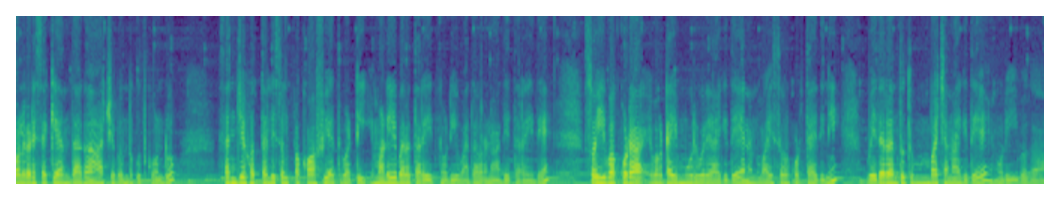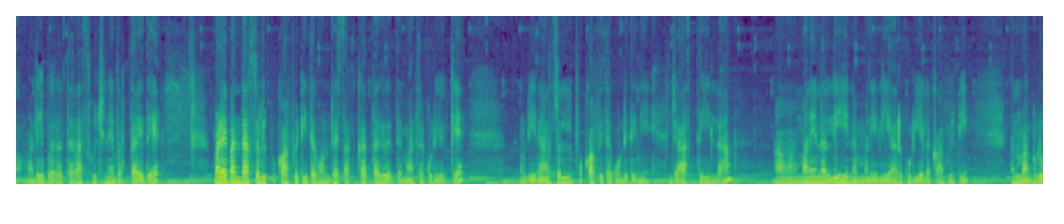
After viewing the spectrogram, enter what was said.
ಒಳಗಡೆ ಸೆಕೆ ಅಂದಾಗ ಆಚೆ ಬಂದು ಕೂತ್ಕೊಂಡು ಸಂಜೆ ಹೊತ್ತಲ್ಲಿ ಸ್ವಲ್ಪ ಕಾಫಿ ಅಥವಾ ಟೀ, ಮಳೆ ಬರೋ ಥರ ಇತ್ತು ನೋಡಿ, ವಾತಾವರಣ ಅದೇ ಥರ ಇದೆ. ಸೊ ಇವಾಗ ಕೂಡ ಇವಾಗ ಟೈಮ್ ಮೂರುವರೆ ಆಗಿದೆ. ನಾನು ವಾಯ್ಸ್ ಓವರ್ ಕೊಡ್ತಾ ಇದ್ದೀನಿ. ವೆದರ್ ಅಂತೂ ತುಂಬ ಚೆನ್ನಾಗಿದೆ. ನೋಡಿ, ಇವಾಗ ಮಳೆ ಬರೋ ಥರ ಸೂಚನೆ ಬರ್ತಾ ಇದೆ. ಮಳೆ ಬಂದಾಗ ಸ್ವಲ್ಪ ಕಾಫಿ, ಟೀ ತೊಗೊಂಡ್ರೆ ಸಖತ್ತಾಗಿರುತ್ತೆ ಮಾತ್ರ ಕುಡಿಯೋಕ್ಕೆ. ನೋಡಿ, ನಾನು ಸ್ವಲ್ಪ ಕಾಫಿ ತಗೊಂಡಿದ್ದೀನಿ. ಜಾಸ್ತಿ ಇಲ್ಲ. ಮನೆಯಲ್ಲಿ ನಮ್ಮ ಮನೆಯಲ್ಲಿ ಯಾರು ಕುಡಿಯೋಲ್ಲ ಕಾಫಿ, ಟೀ. ನನ್ನ ಮಗಳು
